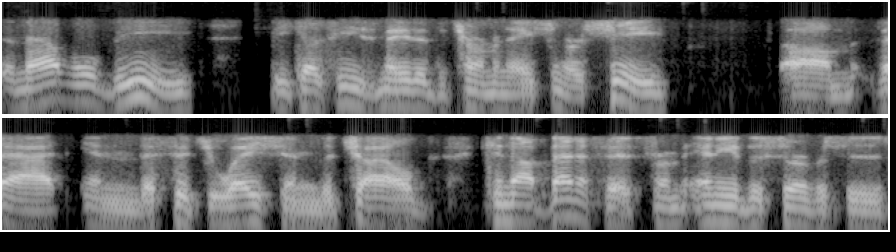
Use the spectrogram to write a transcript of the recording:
and that will be because he's made a determination or she um, that in the situation the child cannot benefit from any of the services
